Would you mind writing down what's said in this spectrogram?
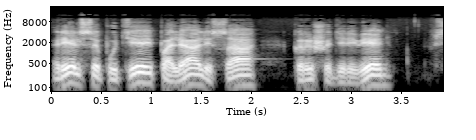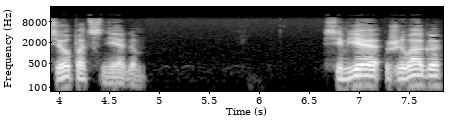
Рельсы путей, поля, леса, крыши деревень все под снегом. Семье Живаго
